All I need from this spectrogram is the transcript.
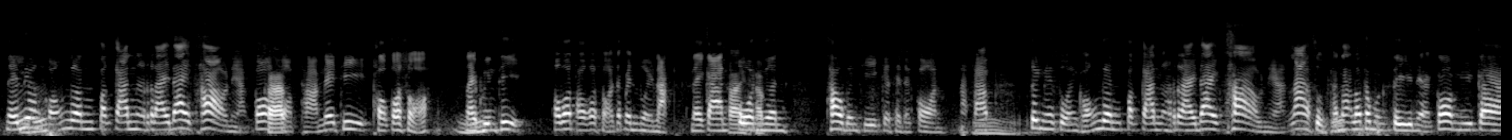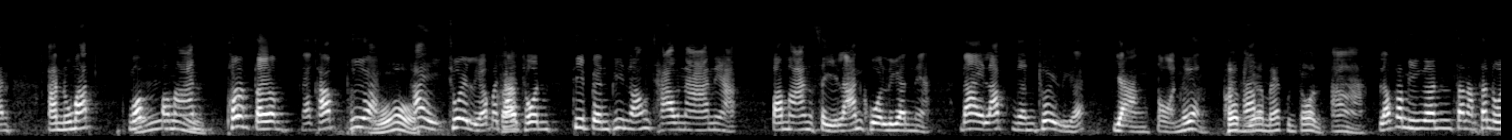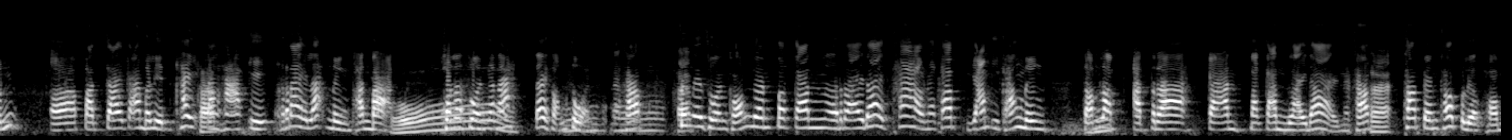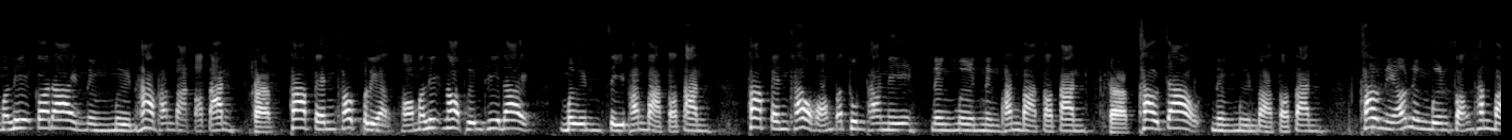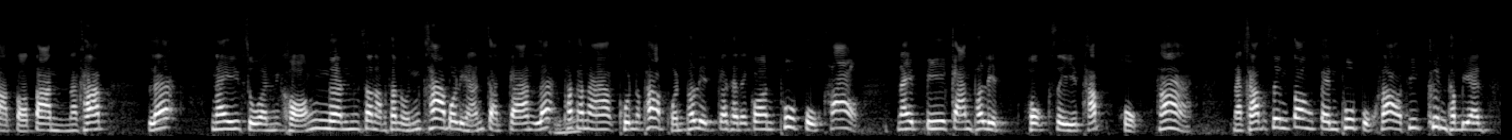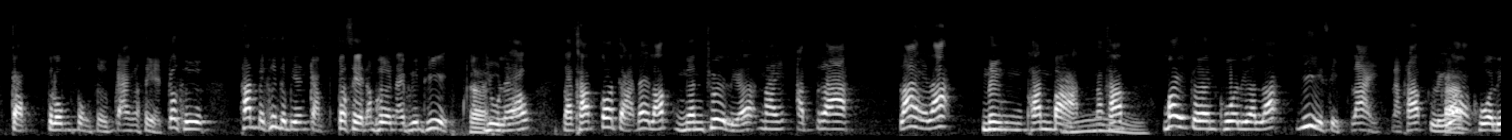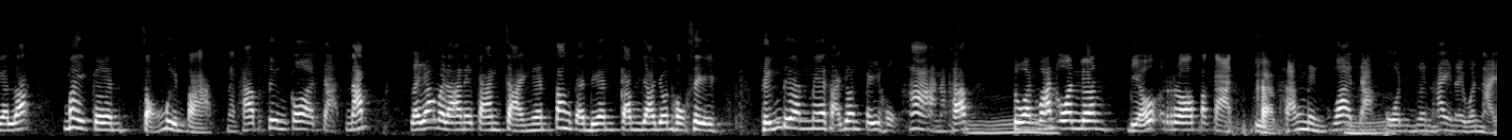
ในเรื่องอือฮึของเงินประกันรายได้ข้าวเนี่ยก็ครับสอบถามได้ที่ทกสอือฮึในพื้นที่ เพราะว่าทกสจะเป็นหน่วยหลักในการใช่โอนครับเงินเข้าบัญชีเกษตรกรนะครับอืมซึ่งในส่วนของเงินประกันรายได้ข้าวเนี่ยล่าสุดคณะรัฐมนตรีเนี่ยก็มีการอนุมัติงบอืมประมาณเพิ่มเติมนะครับ เพื่อโอ้ให้ช่วยเหลือประชาชนที่เป็นพี่น้องชาวนาเนี่ยประมาณ 4 ล้านครัวเรือนเนี่ยได้รับเงินช่วยเหลืออย่างต่อเนื่อง เพิ่มนครับเยอะไหมคุณต้นอ่าแล้วก็มีเงินสนับสนุน เอ่อปัจจัยการผลิตให้ครับต่างหากอีกไร่ละ 1,000 บาท โอ้คนละส่วนกันนะ ได้2ส่วนนะครับ ครับ ซึ่งในส่วนของเงินประกันรายได้ข้าวนะครับ ย้ำอีกครั้งหนึ่งสำหรับอัตราการประกันรายได้นะครับ ฮะถ้าเป็นข้าวเปลือกหอมมะลิก็ได้ 15,000 บาทต่อตัน ครับ ถ้าเป็นข้าวเปลือกหอมมะลินอกพื้นที่ได้ 14,000 บาทต่อตัน ถ้าเป็นข้าวหอมปทุมธานี 11,000 บาทต่อตัน ครับ ข้าวเจ้า 10,000 บาทต่อตัน ข้าวเหนียว 12,000 บาทต่อตันนะครับ และในส่วนของเงินสนับสนุนค่าบริหารจัดการ และพัฒนาคุณภาพผลผลิตเกษตรกรผู้ปลูกข้าว ในปีการผลิต 64 ทับ 65 นะครับ ซึ่งต้องเป็นผู้ปลูกข้าวที่ขึ้นทะเบียนกับกรมส่งเสริมการเกษตร ก็คือท่านไปขึ้นทะเบียนกับเกษตรอำเภอในพื้นที่ครับอยู่แล้วนะครับ ก็จะได้รับเงินช่วยเหลือในอัตราไร่ละ 1,000 บาทนะครับอืมไม่เกินครัวเรือนละ 20 ไร่นะครับ หรือครับว่าครัวเรือนละไม่เกิน 20,000 บาทนะครับ ซึ่งก็จะนับระยะเวลาในการจ่ายเงินตั้งแต่เดือนกันยายน 64 ถึงเดือนเมษายนปี 65 นะครับอืมส่วนวันโอนเงิน เดี๋ยวรอประกาศอีครักบครั้งหนึ่งว่าจะอืมโอนเงินให้ในวันไหน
